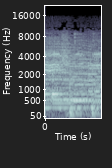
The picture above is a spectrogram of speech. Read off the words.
t h a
